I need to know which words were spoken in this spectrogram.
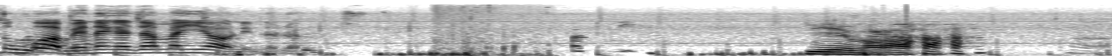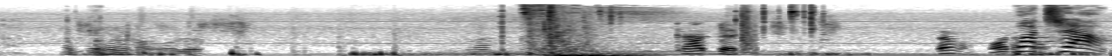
Xong qua ở bên cái ra mai nhỏ đi nữa rồi. Gì mà. Gì mà. Cát được. Watch out.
